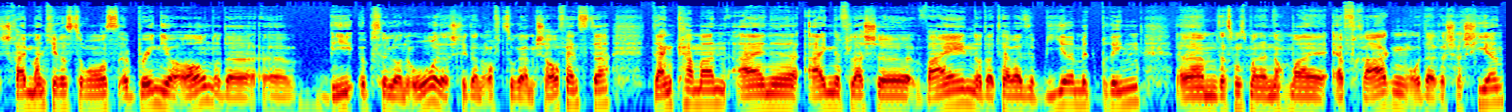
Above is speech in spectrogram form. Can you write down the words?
schreiben manche Restaurants äh, Bring Your Own oder äh, BYO, das steht dann oft sogar im Schaufenster. Dann kann man eine eigene Flasche Wein oder teilweise Bier mitbringen. Ähm, das muss man dann nochmal erfragen oder recherchieren.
